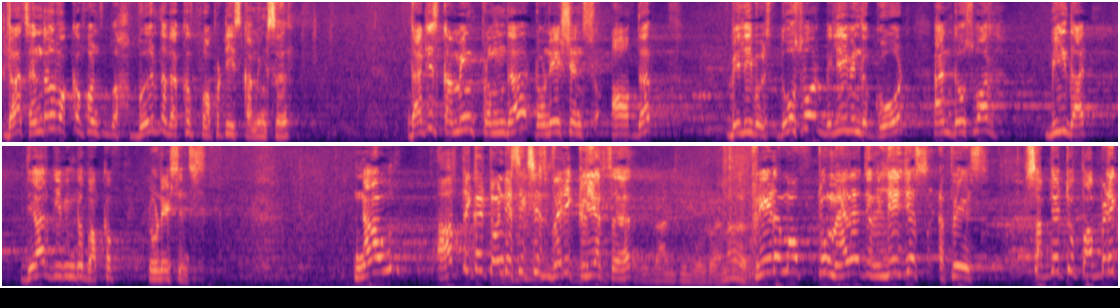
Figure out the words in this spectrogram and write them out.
the Central Waqf Council, where the Waqf property is coming, sir, that is coming from the donations of the believers. Those who are believe in the God and those who are be that they are giving the Waqf donations. Now, Article 26 is very clear, sir. Freedom of to manage religious affairs, subject to public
